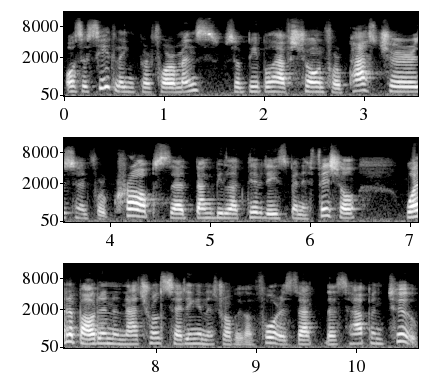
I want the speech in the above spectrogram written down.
Also, seedling performance. So people have shown for pastures and for crops that dung beetle activity is beneficial. What about in a natural setting in a tropical forest? That does happen too.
